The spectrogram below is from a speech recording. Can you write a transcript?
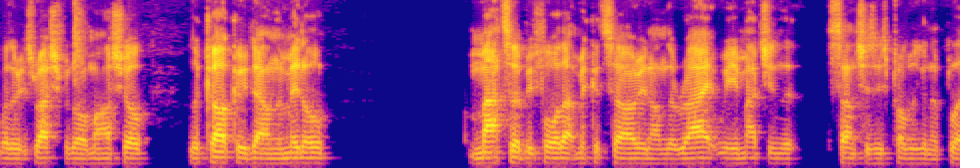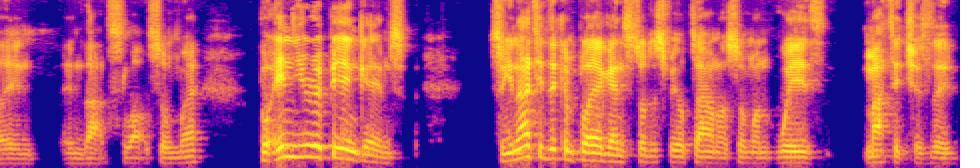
whether it's Rashford or Martial, Lukaku down the middle, Mata before that, Mkhitaryan on the right. We imagine that Sanchez is probably going to play in, in that slot somewhere. But in European games, so United they can play against Huddersfield Town or someone with Matic as the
